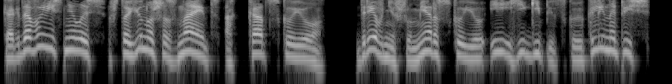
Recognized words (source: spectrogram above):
Когда выяснилось, что юноша знает аккадскую, древнешумерскую и египетскую клинопись,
